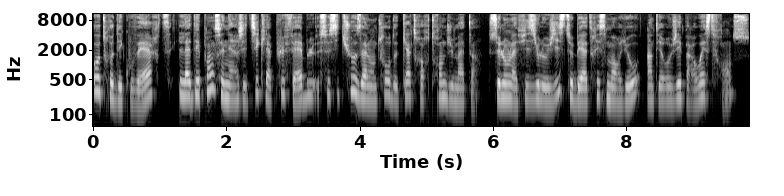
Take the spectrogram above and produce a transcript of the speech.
Autre découverte, la dépense énergétique la plus faible se situe aux alentours de 4h30 du matin. Selon la physiologiste Béatrice Moriot, interrogée par Ouest France,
